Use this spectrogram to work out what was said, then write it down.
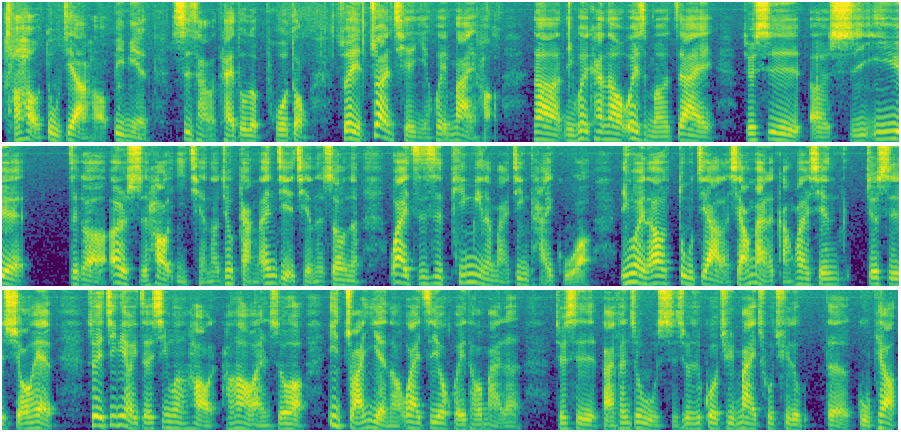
好好度假哈，避免市场有太多的波动，所以赚钱也会卖好。那你会看到为什么在就是呃十一月。这个二十号以前呢，就感恩节前的时候呢，外资是拼命的买进台股哦，因为要度假了，想买的赶快先就是 show hand。所以今天有一则新闻好很好玩，说一转眼哦，外资又回头买了。就是百分之五十，就是过去卖出去的的股票，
